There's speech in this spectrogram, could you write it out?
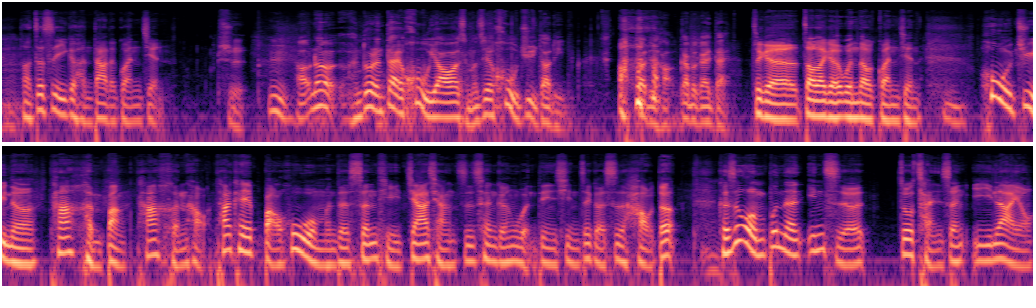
嗯，啊，这是一个很大的关键。是，嗯，好，那很多人戴护腰啊，什么这些护具到底 到底好，该不该戴？这个赵大哥问到关键。嗯。护具呢，它很棒，它很好，它可以保护我们的身体，加强支撑跟稳定性，这个是好的。可是我们不能因此而。就产生依赖哦，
